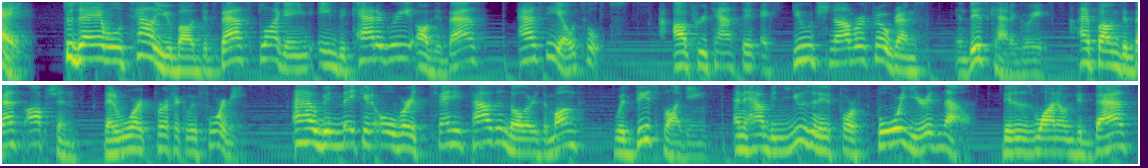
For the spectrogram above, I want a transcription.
Hey! Today I will tell you about the best plugin in the category of the best SEO tools. After testing a huge number of programs in this category, I found the best option that worked perfectly for me. I have been making over $20,000 a month with this plugin and have been using it for 4 years now. This is one of the best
